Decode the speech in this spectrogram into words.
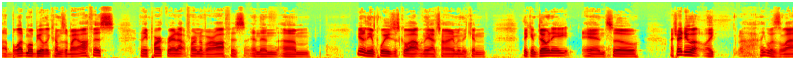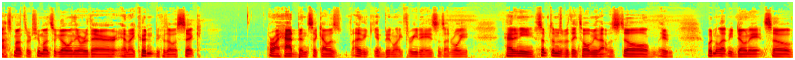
a blood mobile that comes to my office, and they park right out front of our office, and then um, you know the employees just go out when they have time and they can they can donate. And so I tried to do it like uh, I think it was last month or two months ago when they were there, and I couldn't because I was sick, or I had been sick. I was I think it had been like three days since I'd really had any symptoms, but they told me that was still they wouldn't let me donate. So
